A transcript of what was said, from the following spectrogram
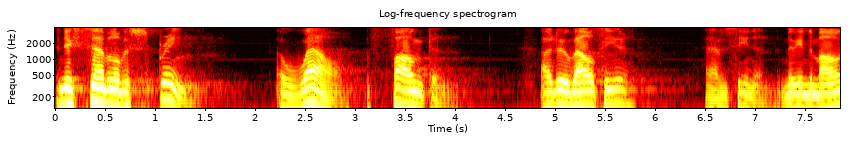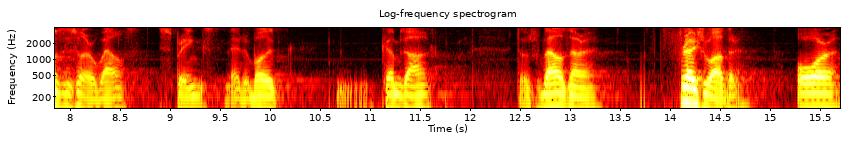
An example of a spring, a well, a fountain. Are there wells here? I haven't seen them. Maybe in the mountains are wells, springs, where the water comes out. Those wells are fresh water or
